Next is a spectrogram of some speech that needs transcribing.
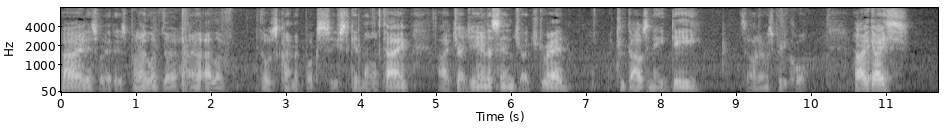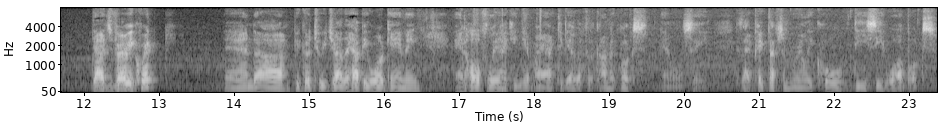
uh, it is what it is. But I love the. I, I love those comic books. I used to get them all the time. Uh, Judge Anderson, Judge Dredd, 2000 AD. So that was pretty cool. All right, guys. That's very quick and uh, be good to each other. Happy war gaming, and hopefully I can get my act together for the comic books, and we'll see. Because I picked up some really cool DC war books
